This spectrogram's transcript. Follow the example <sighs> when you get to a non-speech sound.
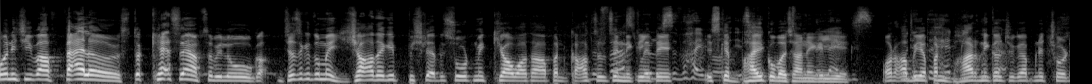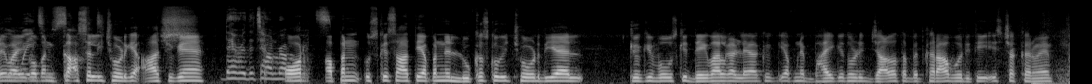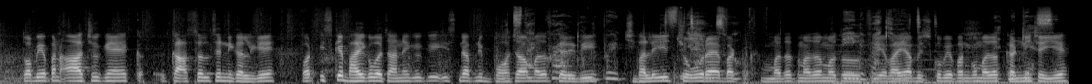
ओनिचिवा फैलर्स तो कैसे हैं आप सभी लोग? जैसे कि तुम्हें याद है कि पिछले एपिसोड में क्या हुआ था अपन कासल से निकले थे इसके भाई को बचाने के लिए। और अभी अपन बाहर निकल चुके हैं अपने छोटे भाई को अपन कासल ही छोड़ के आ चुके हैं। और अपन उसके साथ ही अपन ने लूकस को भी छोड़ दिया है। क्योंकि वो उसकी देखभाल कर लेगा क्योंकि अपने भाई की थोड़ी ज़्यादा तबीयत ख़राब हो रही थी इस चक्कर में। तो अभी अपन आ चुके हैं कासल से निकल के और इसके भाई को बचाने क्योंकि इसने अपनी बहुत ज़्यादा मदद करी थी। भले ये चोर है बट मदद मदद मदद होती है भाई अब इसको भी अपन को मदद करनी चाहिए।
